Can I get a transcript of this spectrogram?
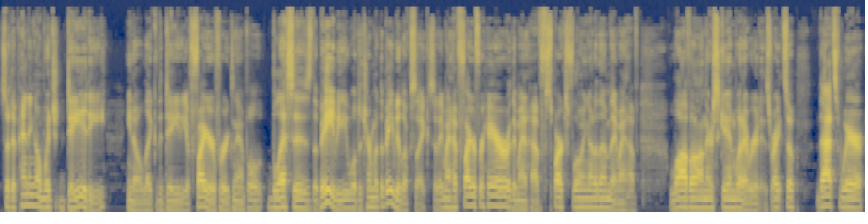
So depending on which deity, you know, like the deity of fire, for example, blesses the baby, will determine what the baby looks like. So they might have fire for hair, or they might have sparks flowing out of them, they might have lava on their skin, whatever it is, right? So that's where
